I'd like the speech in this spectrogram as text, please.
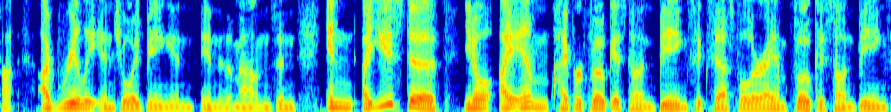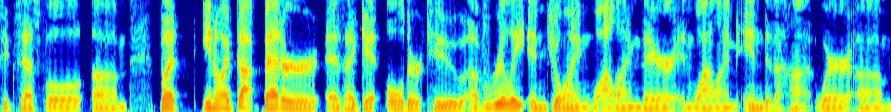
I, really enjoy being in in the mountains. And and I used to you know I am hyper focused on being successful or I am focused on being successful um but you know I've got better as I get older too of really enjoying while I'm there and while I'm into the hunt where um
